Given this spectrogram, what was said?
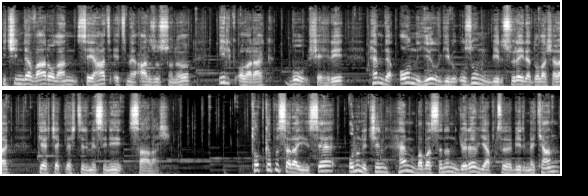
içinde var olan seyahat etme arzusunu ilk olarak bu şehri hem de 10 yıl gibi uzun bir süreyle dolaşarak gerçekleştirmesini sağlar. Topkapı Sarayı ise onun için hem babasının görev yaptığı bir mekan,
